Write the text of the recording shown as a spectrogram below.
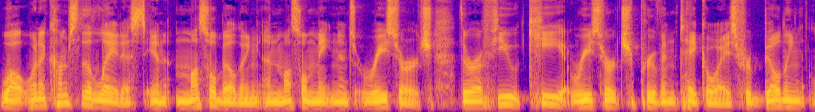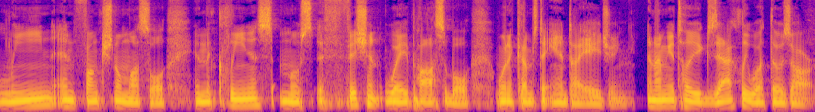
Well, when it comes to the latest in muscle building and muscle maintenance research, there are a few key research proven takeaways for building lean and functional muscle in the cleanest, most efficient way possible when it comes to anti aging. And I'm going to tell you exactly what those are.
